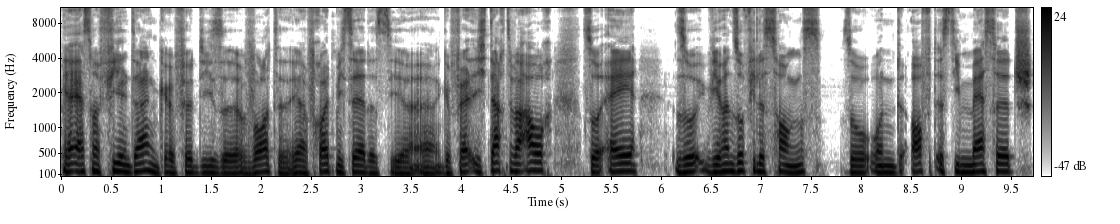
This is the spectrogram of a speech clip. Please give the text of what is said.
Ja, erstmal vielen Dank äh, für diese Worte. Ja, freut mich sehr, dass dir äh, gefällt. Ich dachte aber auch so, ey, so, wir hören so viele Songs. So, und oft ist die Message,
